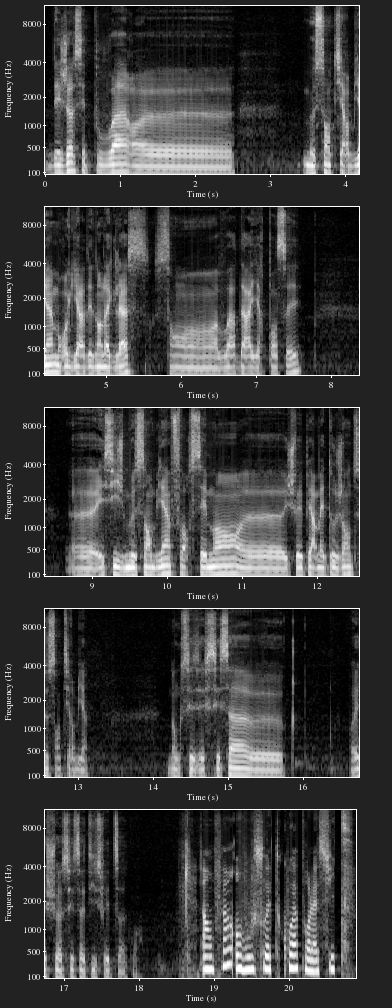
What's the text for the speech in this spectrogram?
Déjà c'est de pouvoir euh, me sentir bien, me regarder dans la glace sans avoir d'arrière-pensée. Euh, et si je me sens bien, forcément, euh, je vais permettre aux gens de se sentir bien. Donc c'est ça, euh, ouais, je suis assez satisfait de ça. Quoi. Enfin, on vous souhaite quoi pour la suite?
